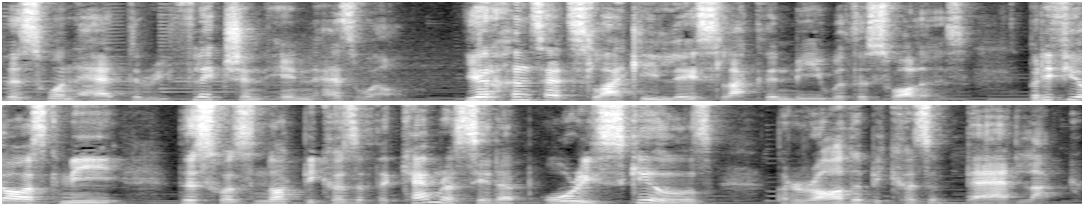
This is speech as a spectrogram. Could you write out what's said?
this one had the reflection in as well. Jurgens had slightly less luck than me with the swallows, but if you ask me, this was not because of the camera setup or his skills, but rather because of bad luck.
